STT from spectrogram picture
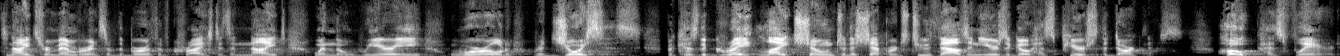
Tonight's remembrance of the birth of Christ is a night when the weary world rejoices because the great light shown to the shepherds 2,000 years ago has pierced the darkness. Hope has flared.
